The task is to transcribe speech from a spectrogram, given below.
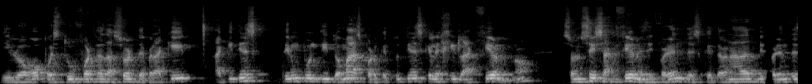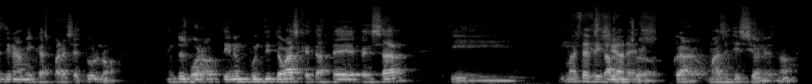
Y luego, pues tú fuerzas la suerte. Pero aquí, aquí tienes, tiene un puntito más, porque tú tienes que elegir la acción, ¿no? Son seis acciones diferentes que te van a dar diferentes dinámicas para ese turno. Entonces, bueno, tiene un puntito más que te hace pensar y. y Más decisiones. Claro, más decisiones, ¿no?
